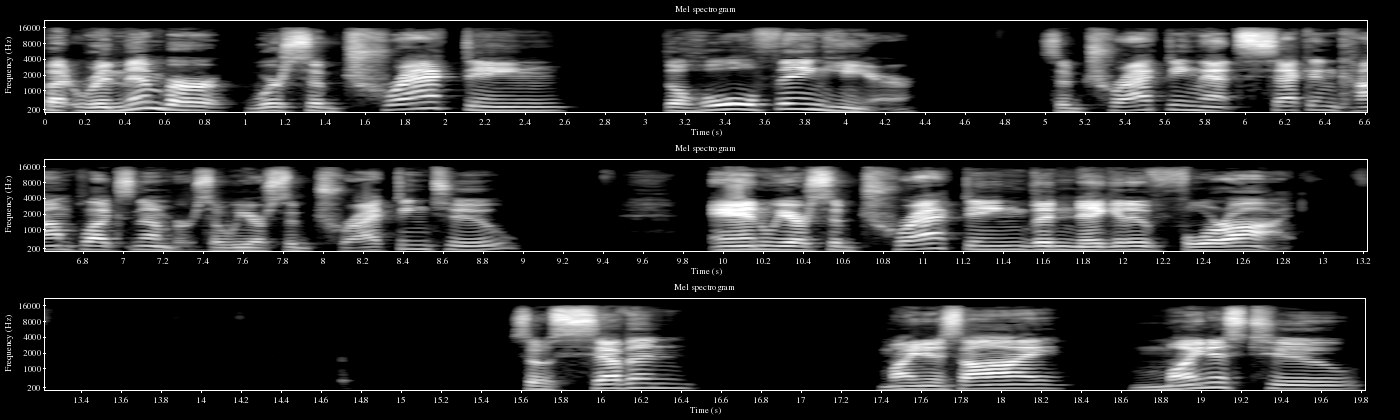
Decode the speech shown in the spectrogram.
But remember, we're subtracting the whole thing here, subtracting that second complex number. So we are subtracting 2, and we are subtracting the negative 4i. So 7 minus i minus 2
